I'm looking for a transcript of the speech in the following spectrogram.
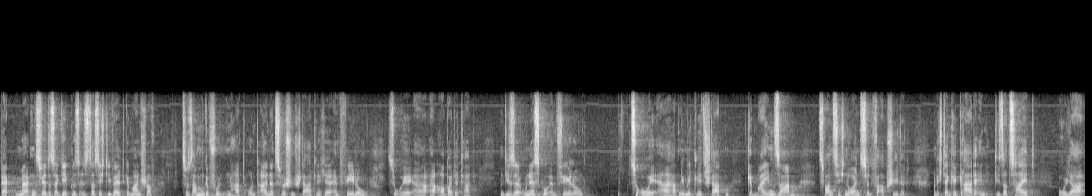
Bemerkenswertes Ergebnis ist, dass sich die Weltgemeinschaft zusammengefunden hat und eine zwischenstaatliche Empfehlung zu OER erarbeitet hat. Und diese UNESCO-Empfehlung zu OER haben die Mitgliedstaaten gemeinsam 2019 verabschiedet. Und ich denke, gerade in dieser Zeit, wo ja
